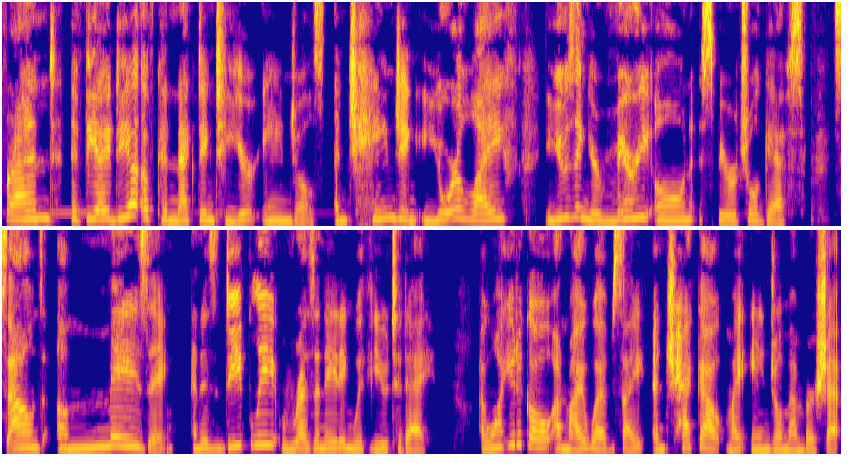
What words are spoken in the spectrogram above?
Friend, if the idea of connecting to your angels and changing your life using your very own spiritual gifts sounds amazing and is deeply resonating with you today, I want you to go on my website and check out my angel membership.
